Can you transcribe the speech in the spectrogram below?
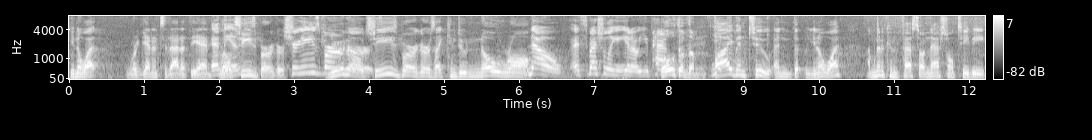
You know what? We're getting to that at the end. At the Little end? cheeseburgers. Cheeseburgers. You know, cheeseburgers, I can do no wrong. No, especially, you know, you pass. Both of them, five and two. And you know what? I'm going to confess on national TV,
